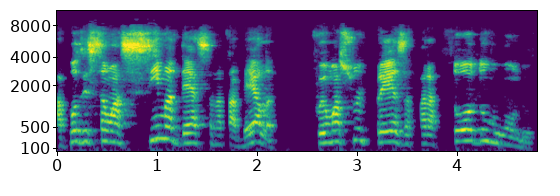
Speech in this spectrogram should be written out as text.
A posição acima dessa na tabela foi uma surpresa para todo mundo.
